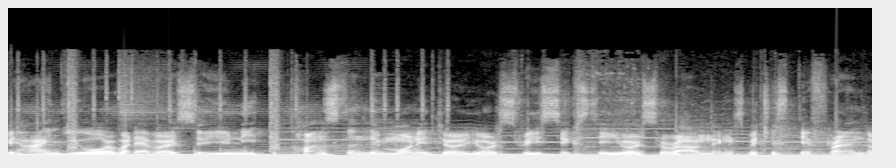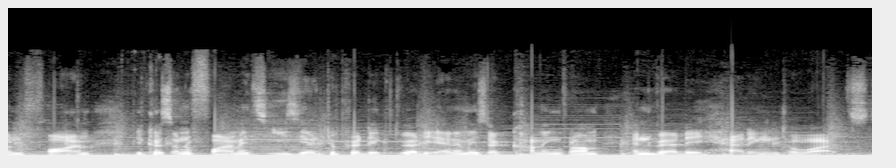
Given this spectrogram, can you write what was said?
behind you or whatever so you need to constantly monitor your 360 your surroundings which is different on farm because on farm it's easier to predict where the enemies are coming from and where they're heading towards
